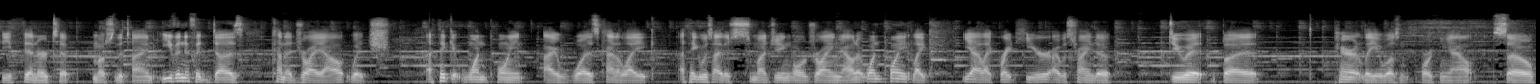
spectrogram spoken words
the thinner tip most of the time, even if it does kind of dry out. Which I think at one point I was kind of like I think it was either smudging or drying out at one point. Like yeah, like right here, I was trying to do it, but apparently it wasn't working out. So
